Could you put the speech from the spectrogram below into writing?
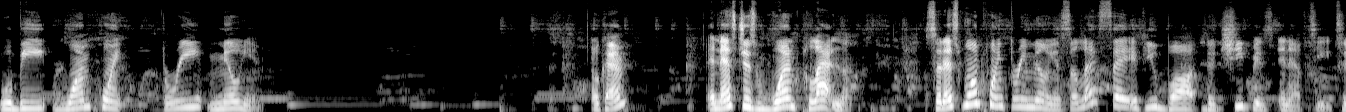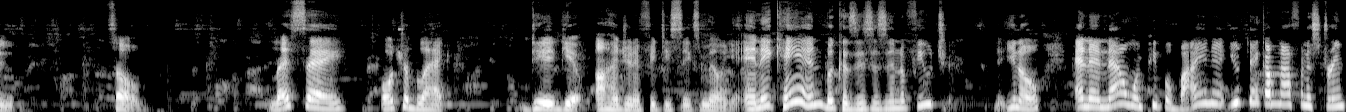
will be 1.3 million. Okay, and that's just one platinum. So that's 1.3 million. So let's say if you bought the cheapest NFT too. So let's say Ultra Black did get 156 million. And it can because this is in the future. You know, and then now when people buying it, you think I'm not gonna stream.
